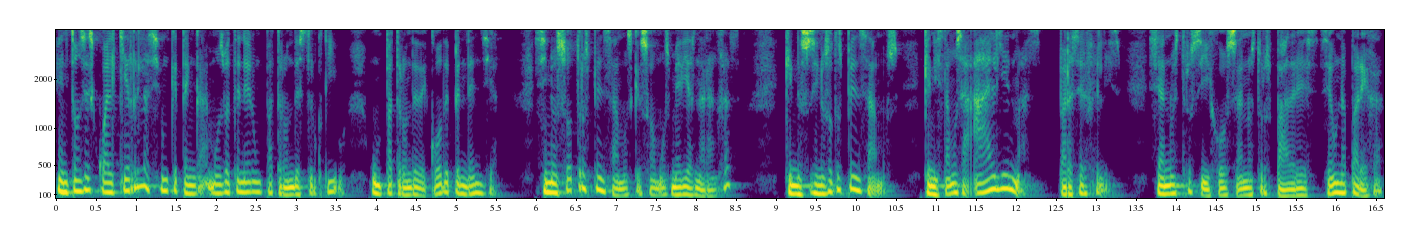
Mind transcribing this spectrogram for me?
entonces cualquier relación que tengamos va a tener un patrón destructivo, un patrón de codependencia. Si nosotros pensamos que somos medias naranjas, que si nosotros pensamos que necesitamos a alguien más para ser feliz, sean nuestros hijos, sean nuestros padres, sea una pareja,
